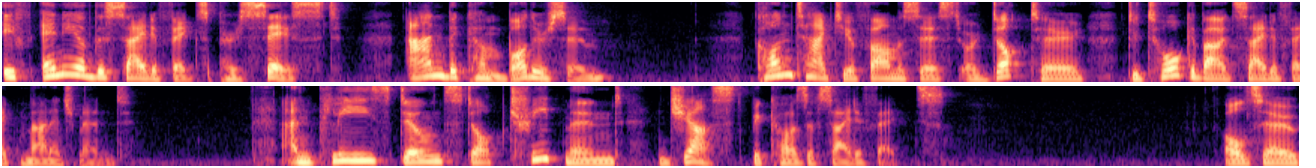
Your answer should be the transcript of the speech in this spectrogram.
if any of the side effects persist and become bothersome, contact your pharmacist or doctor to talk about side effect management. And please don't stop treatment just because of side effects. Also,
